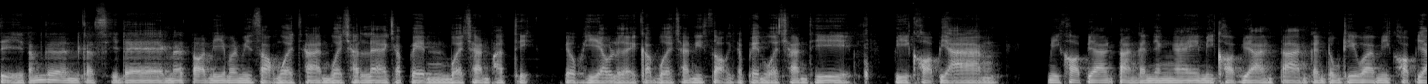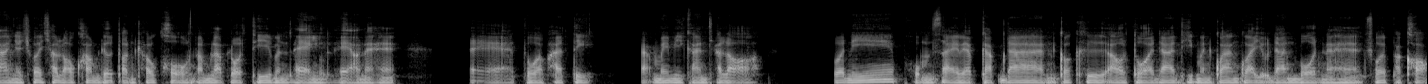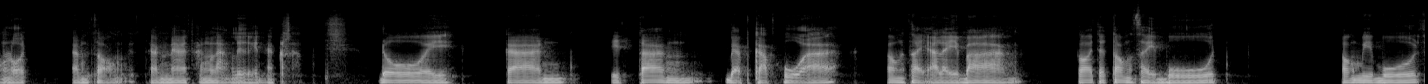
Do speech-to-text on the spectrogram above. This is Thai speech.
สีน้ำเงินกับสีแดงนะตอนนี้มันมี 2 เวอร์ชันเวอร์ชันแรกจะเป็นเวอร์ชันพลาสติกเพียวๆเลยกับเวอร์ชันที่ 2 จะเป็นเวอร์ชันที่มีขอบยาง มีขอบยางต่างกันยังไง มีขอบยางต่างกันตรงที่ว่ามีขอบยางจะช่วยชะลอความเร็วตอนเข้าโค้งสำหรับรถที่มันแรงอยู่แล้วนะฮะ แต่ตัวพลาสติกจะไม่มีการชะลอ ตัวนี้ผมใส่แบบกลับด้านก็คือเอาตัวด้านที่มันกว้างกว่าอยู่ด้านบนนะฮะ ช่วยประคองรถทั้งสองทั้งหน้าทั้งหลังเลยนะครับ โดยการติดตั้งแบบกลับหัวต้องใส่อะไรบ้าง ก็จะต้องใส่บูทต้องมีบูท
